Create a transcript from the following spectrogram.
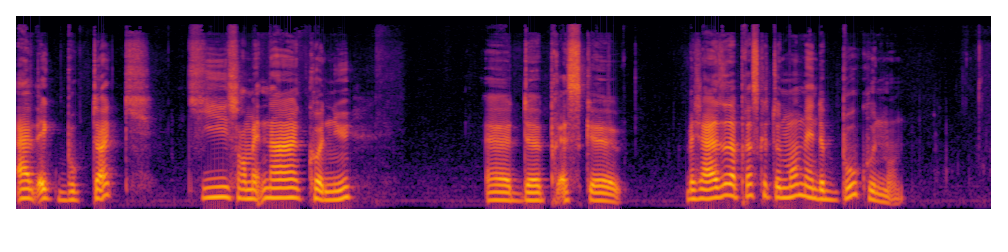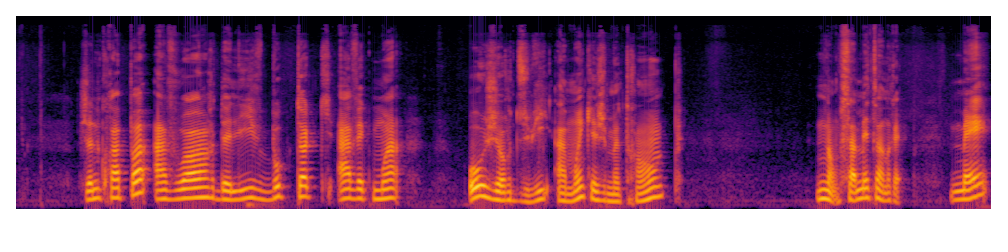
avec BookTok qui sont maintenant connus euh, de presque. Ben, j'allais dire de presque tout le monde, mais de beaucoup de monde. Je ne crois pas avoir de livre BookTok avec moi aujourd'hui, à moins que je me trompe. Non, ça m'étonnerait. Mais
